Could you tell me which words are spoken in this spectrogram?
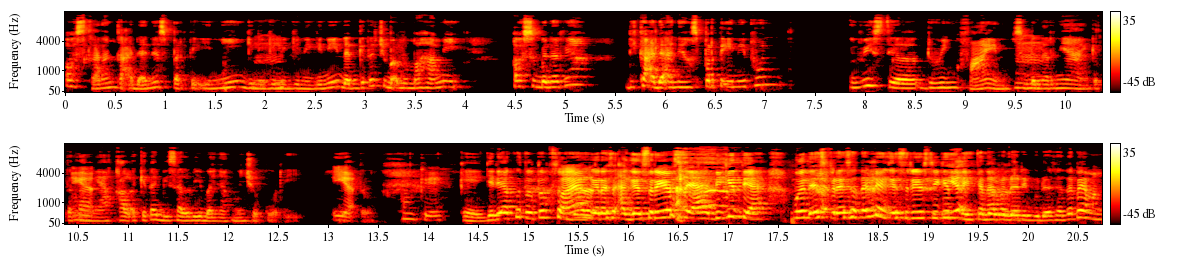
oh sekarang keadaannya seperti ini gini Hmm. gini gini gini dan kita coba memahami oh sebenarnya di keadaan yang seperti ini pun we still doing fine Hmm. sebenarnya gitu kan ya kalau kita bisa lebih banyak mensyukuri Iya. gitu. oke Oke, jadi aku tutup soalnya agak, agak serius ya, dikit ya. Buat espresso tapi agak serius dikit Iya, nih. Kenapa betul. 2021? Tapi emang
